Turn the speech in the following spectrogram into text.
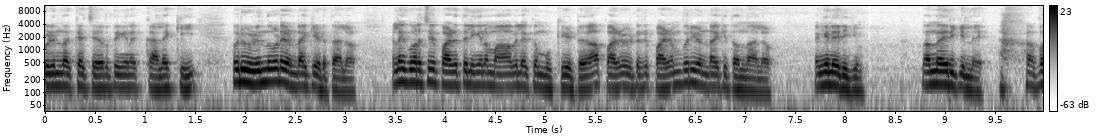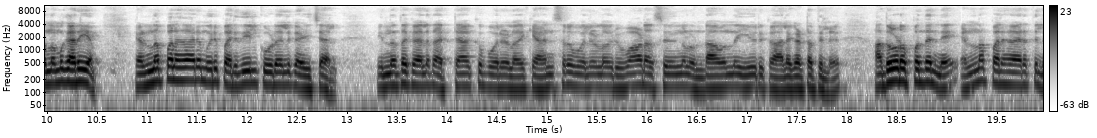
ഉഴുന്നൊക്കെ ചേർത്ത് ഇങ്ങനെ കലക്കി ഒരു ഉഴുന്നുവട ഉണ്ടാക്കിയെടുത്താലോ? അല്ലെങ്കിൽ കുറച്ച് പഴത്തിൽ ഇങ്ങനെ മാവിലൊക്കെ മുക്കിയിട്ട് ആ പഴം ഇട്ടൊരു പഴംപൊരി ഉണ്ടാക്കി തന്നാലോ? എങ്ങനെയിരിക്കും? നന്നായിരിക്കില്ലേ? അപ്പം നമുക്കറിയാം. എണ്ണപ്പലഹാരം ഒരു പരിധിയിൽ കൂടുതൽ കഴിച്ചാൽ ഇന്നത്തെ കാലത്ത് അറ്റാക്ക് പോലെയുള്ള ക്യാൻസർ പോലെയുള്ള ഒരുപാട് അസുഖങ്ങൾ ഉണ്ടാവുന്ന ഈ ഒരു കാലഘട്ടത്തിൽ അതോടൊപ്പം തന്നെ എണ്ണ പലഹാരത്തിൽ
